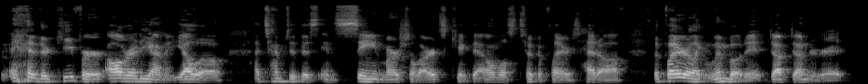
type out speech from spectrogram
their keeper, already on a yellow, attempted this insane martial arts kick that almost took a player's head off. The player like limboed it, ducked under it,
